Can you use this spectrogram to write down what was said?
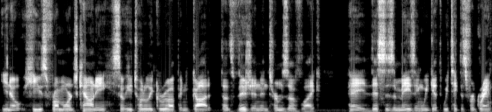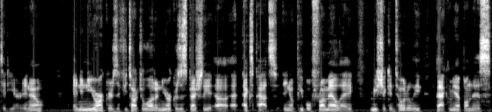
you know, he's from Orange County, so he totally grew up and got this vision in terms of like, hey, this is amazing. We get we take this for granted here, you know. And in New Yorkers, if you talk to a lot of New Yorkers, especially uh, expats, you know, people from LA, Micha can totally back me up on this.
